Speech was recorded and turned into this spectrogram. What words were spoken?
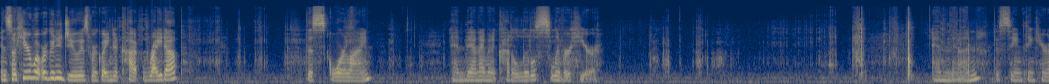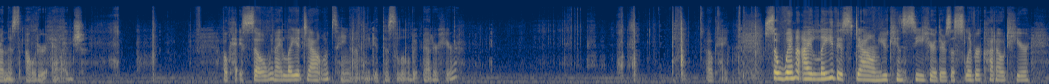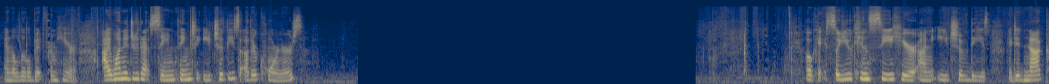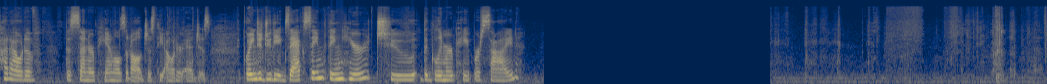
And so here what we're going to do is we're going to cut right up the score line and then I'm going to cut a little sliver here. And then the same thing here on this outer edge. Okay, so when I lay it down, whoops, hang on, let me get this a little bit better here. Okay, so when I lay this down, you can see here, there's a sliver cut out here and a little bit from here. I want to do that same thing to each of these other corners. Okay, so you can see here on each of these, I did not cut out of the center panels at all, just the outer edges. I'm going to do the exact same thing here to the glimmer paper side.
